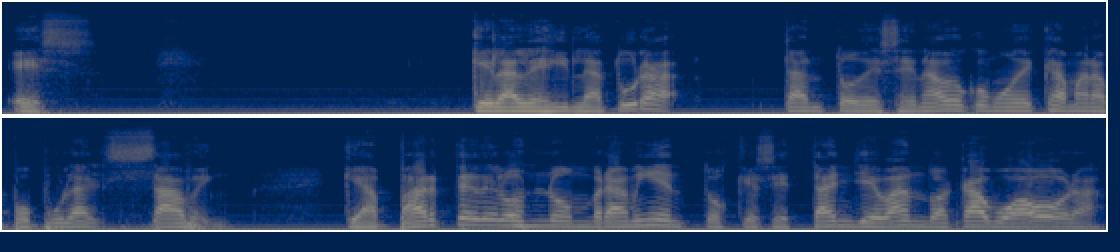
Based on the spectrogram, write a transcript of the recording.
es que la legislatura, tanto de Senado como de Cámara Popular, saben que aparte de los nombramientos que se están llevando a cabo ahora,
